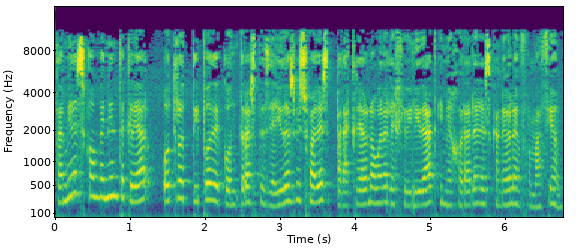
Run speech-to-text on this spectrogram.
también es conveniente crear otro tipo de contrastes y ayudas visuales para crear una buena legibilidad y mejorar el escaneo de la información.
